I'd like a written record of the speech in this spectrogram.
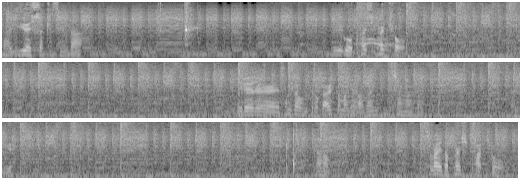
자 2회 시작했습니다. 1구 88km 일회를 3, 4번트로 깔끔하게 나간 이창현 선수. 자 2회. 변하고 슬라이더 84kg.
